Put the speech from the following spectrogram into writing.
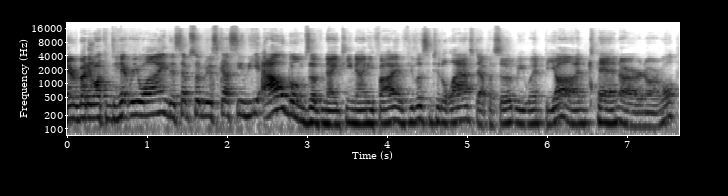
Everybody, welcome to Hit Rewind. This episode we're discussing the albums of 1995. If you listen to the last episode, we went beyond 10, our normal.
